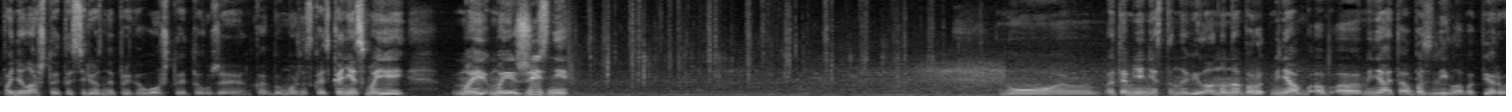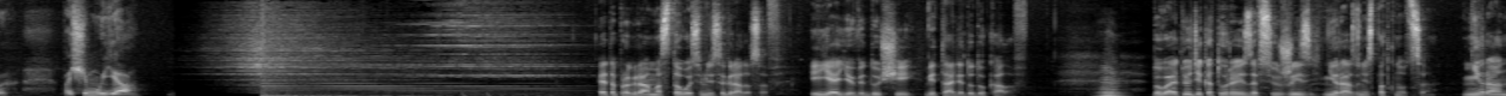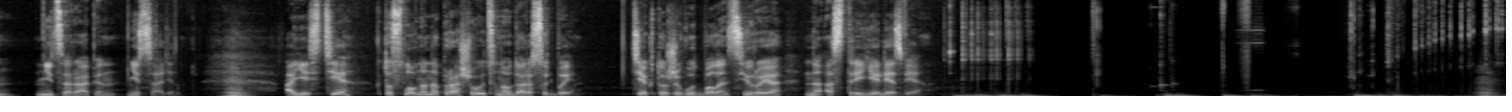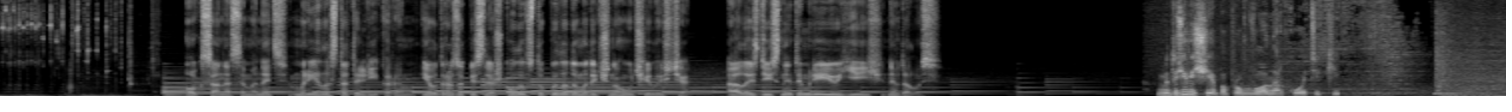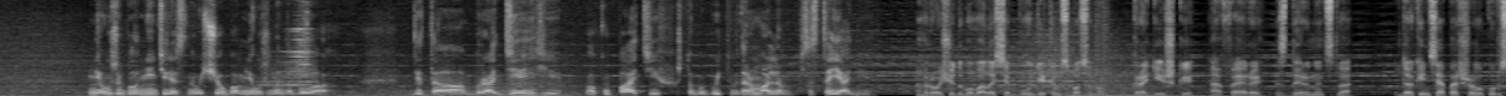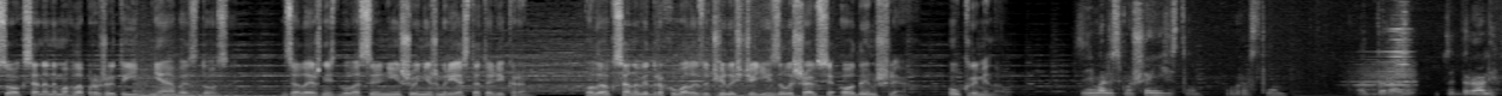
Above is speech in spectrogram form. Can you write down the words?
поняла, что это серьезный приговор, что это уже, как бы можно сказать, конец моей, моей, моей жизни. Но э, это меня не остановило. Оно наоборот, меня, а, меня это обозлило, во-первых. Почему я? Это программа «180 градусов», и я ее ведущий Виталий Дудукалов. Бывают люди, которые за всю жизнь ни разу не споткнутся. Ни ран, ни царапин, ни ссадин. А есть те, кто словно напрашиваются на удары судьбы. Те, кто живут, балансируя на острие лезвия. Оксана Семенець мріяла стати лікарем і одразу після школи вступила до медичного училища, але здійснити мрію їй не вдалося. В медучилище я попробовала наркотики. Мне уже была неинтересна учеба, мне уже надо было где-то брать деньги, покупать их, чтобы быть в нормальном состоянии. Гроші добувалися будь-яким способом: крадіжки, афери, здирництва. До кінця першого курсу Оксана не могла прожити й дня без дози. Залежність була сильнішою, ніж мрія стати лікарем. Коли Оксану відрахували з училища, їй залишався один шлях у кримінал. Занимались мошенничеством, воровством. Отбирали, забирали.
